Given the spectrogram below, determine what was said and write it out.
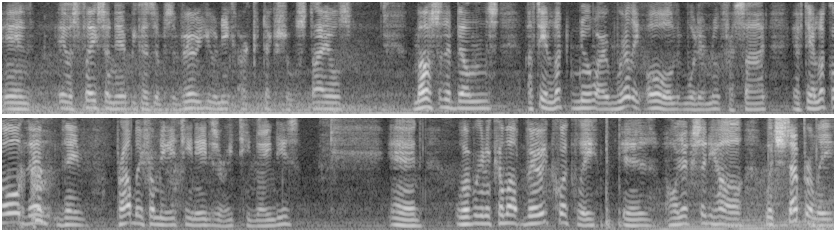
And it was placed on there because it was a very unique architectural styles. Most of the buildings, if they look new, are really old with a new facade. If they look old, then they probably from the 1880s or 1890s. And what we're going to come up very quickly is Holyoke City Hall, which separately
